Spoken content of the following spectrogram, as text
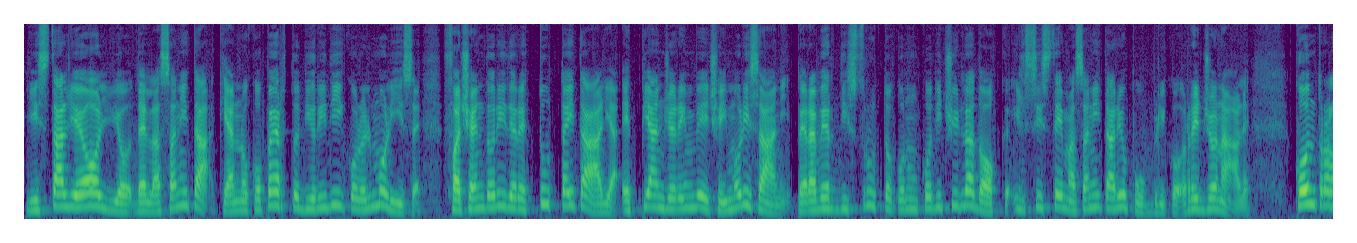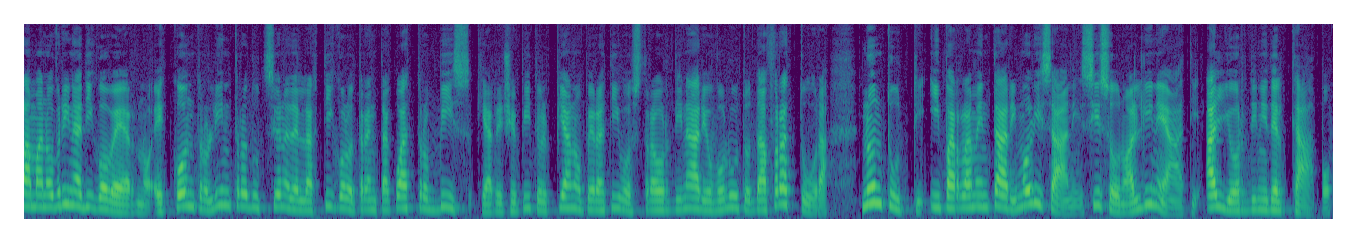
gli stalli e olio della sanità che hanno coperto di ridicolo il Molise, facendo ridere tutta Italia e piangere invece i molisani per aver distrutto con un codicillo ad hoc il sistema sanitario pubblico regionale. Contro la manovrina di governo e contro l'introduzione dell'articolo 34 bis che ha recepito il piano operativo straordinario voluto da Frattura, non tutti i parlamentari molisani si sono allineati agli ordini del capo.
